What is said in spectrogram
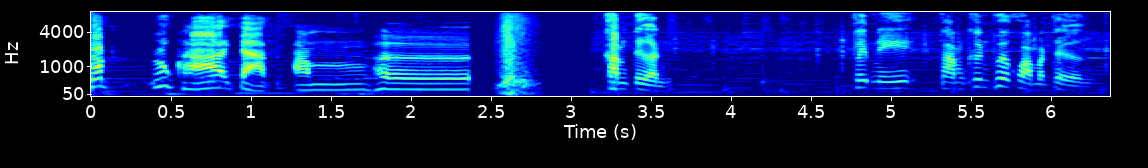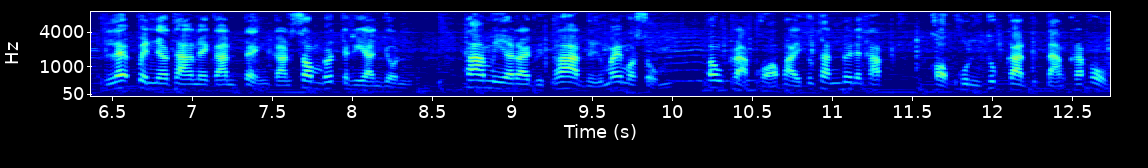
รถลูกค้าจากอำเภอคำเตือน คลิปนี้ทำขึ้นเพื่อความบันเทิง และเป็นแนวทางในการแต่งการซ่อมรถจักรยานยนต์ ถ้ามีอะไรผิดพลาดหรือไม่เหมาะสม ต้องกราบขออภัยทุกท่านด้วยนะครับ ขอบคุณทุกการติดตามครับผม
